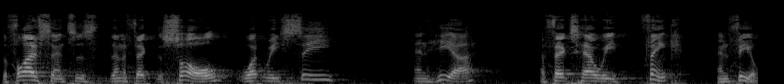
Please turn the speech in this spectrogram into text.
the five senses then affect the soul, what we see and hear affects how we think and feel.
